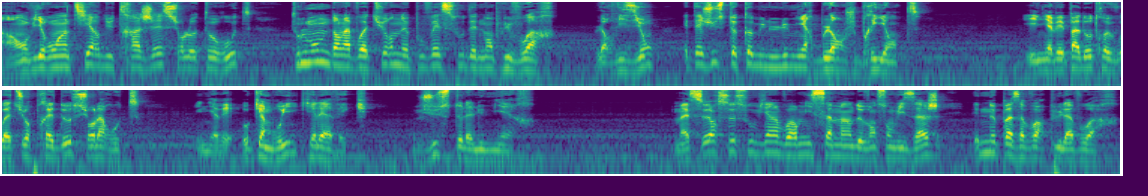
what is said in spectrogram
À environ un tiers du trajet sur l'autoroute, tout le monde dans la voiture ne pouvait soudainement plus voir. Leur vision était juste comme une lumière blanche brillante. Il n'y avait pas d'autres voitures près d'eux sur la route. Il n'y avait aucun bruit qui allait avec, juste la lumière. Ma sœur se souvient avoir mis sa main devant son visage et ne pas avoir pu la voir.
